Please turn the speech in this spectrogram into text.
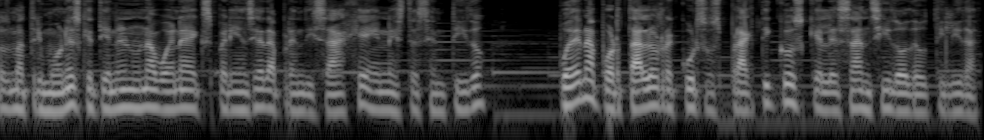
Los matrimonios que tienen una buena experiencia de aprendizaje en este sentido pueden aportar los recursos prácticos que les han sido de utilidad.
